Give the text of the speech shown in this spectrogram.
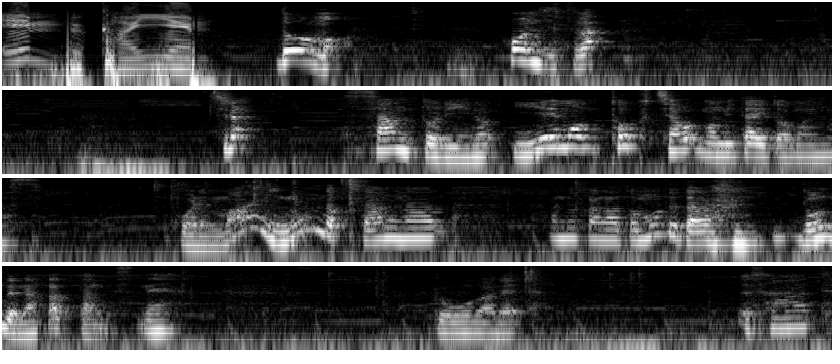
演武開演。どうも。本日はこちらサントリーの伊右衛門特茶を飲みたいと思います。これ前に飲んだことあるなあるのかなと思ってたら 飲んでなかったんですね。動画でさて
